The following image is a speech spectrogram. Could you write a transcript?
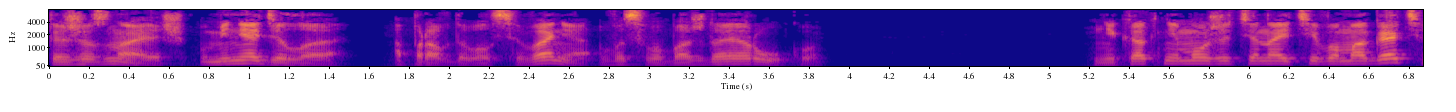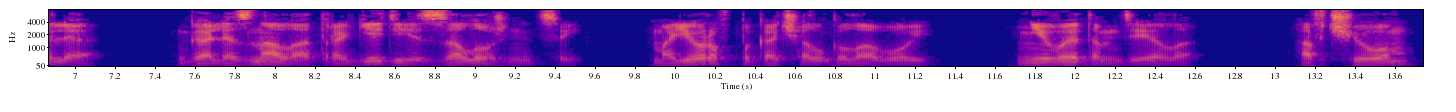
«Ты же знаешь, у меня дела», — оправдывался Ваня, высвобождая руку. «Никак не можете найти вымогателя?» Галя знала о трагедии с заложницей. Майоров покачал головой. «Не в этом дело». «А в чем?»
